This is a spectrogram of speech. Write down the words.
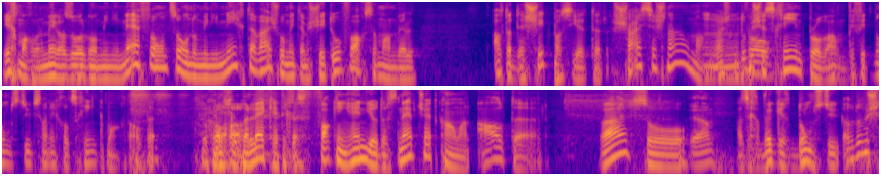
ich mach mir mega Sorgen um meine Neffen und so und um meine Nichten, weißt du, die mit dem Shit aufwachsen, Mann, weil, Alter, der Shit passiert der scheiße schnell, Mann. weißt du, du bist ein Kind, Bro. Wie viel dummes Zeugs habe ich als Kind gemacht, Alter? Wenn ich überlege, hätte ich ein fucking Handy oder Snapchat gehabt, Mann. Alter. Weißt du, so. Ja. Also ich habe wirklich dummes Zeug. Aber du bist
